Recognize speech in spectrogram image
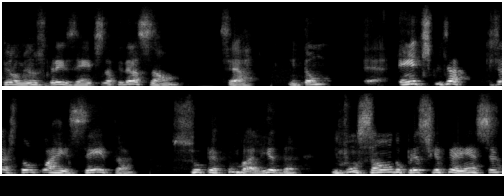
pelo menos três entes da federação, certo? Então, é, entes que já, que já estão com a receita super convalida em função do preço de referência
